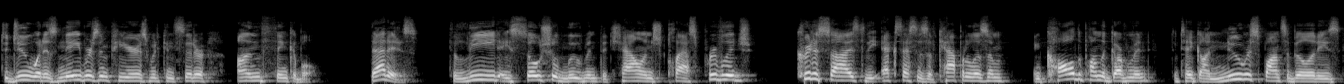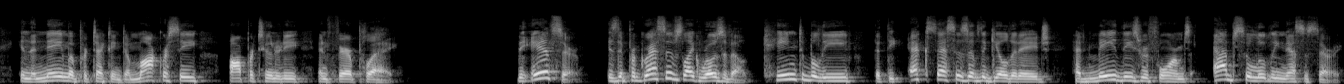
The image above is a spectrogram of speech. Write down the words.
to do what his neighbors and peers would consider unthinkable? That is, to lead a social movement that challenged class privilege, criticized the excesses of capitalism, and called upon the government to take on new responsibilities in the name of protecting democracy, opportunity, and fair play. The answer is that progressives like Roosevelt came to believe that the excesses of the Gilded Age had made these reforms absolutely necessary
